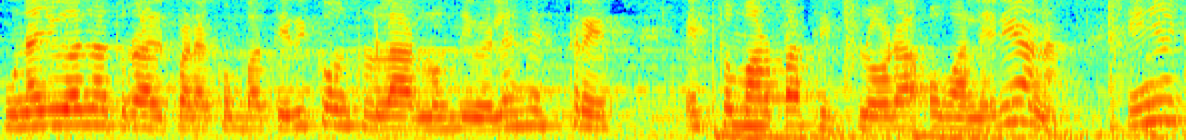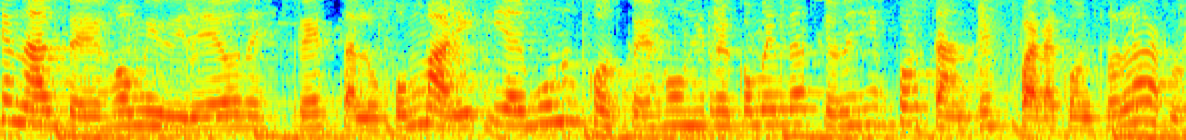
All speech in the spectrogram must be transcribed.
Una ayuda natural para combatir y controlar los niveles de estrés es tomar pasiflora o valeriana. En el canal te dejo mi video de estrés salud con Mari y algunos consejos y recomendaciones importantes para controlarlo.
